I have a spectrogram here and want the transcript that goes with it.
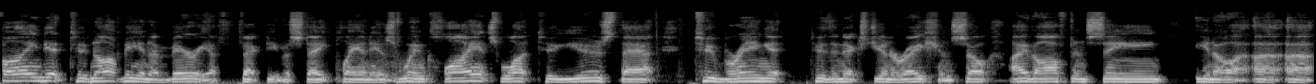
find it to not be in a very effective estate plan is when clients want to use that to bring it to the next generation. So I've often seen you know, a, a,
